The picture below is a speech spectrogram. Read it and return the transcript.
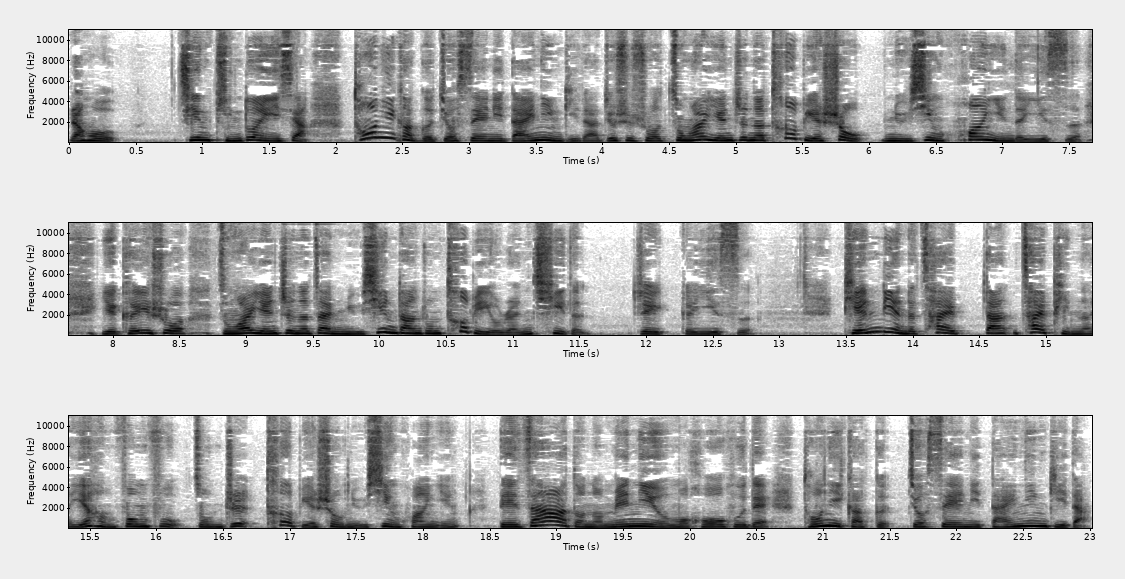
然后先停顿一下，托尼卡格就是你带人给的，就是说，总而言之呢，特别受女性欢迎的意思，也可以说，总而言之呢，在女性当中特别有人气的。这个意思，甜点的菜单菜品呢也很丰富，总之特别受女性欢迎。デザートのメニューも豊富で、とにかく女性に大人気だ。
